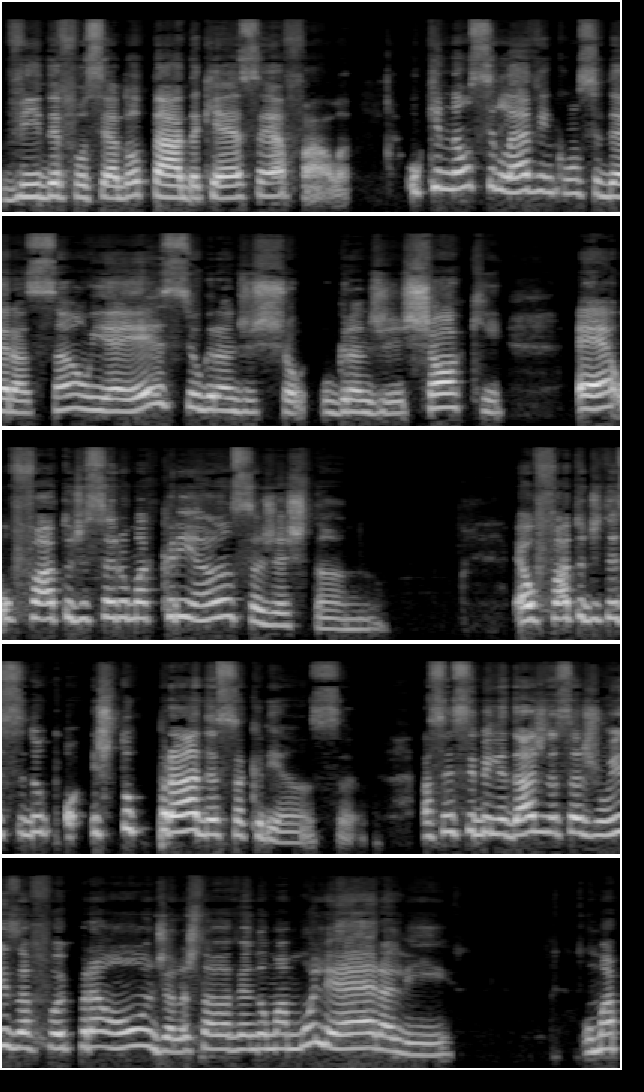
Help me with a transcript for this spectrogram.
vida e fosse adotada, que essa é a fala. O que não se leva em consideração, e é esse o grande, cho o grande choque, é o fato de ser uma criança gestando. É o fato de ter sido estuprada essa criança. A sensibilidade dessa juíza foi para onde? Ela estava vendo uma mulher ali, uma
